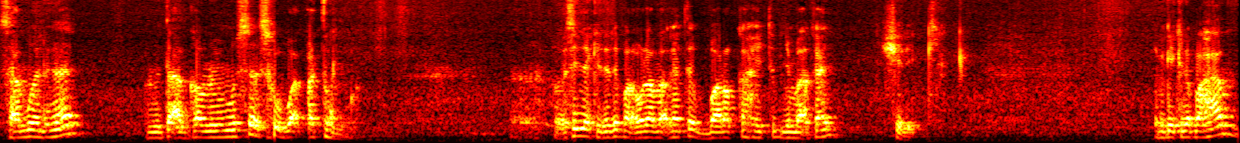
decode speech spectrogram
sama dengan Minta kaum Nabi Musa suruh buat patung. Kat sini kita tu para ulama kata Barakah itu menyebabkan syirik. Tapi kita kena faham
